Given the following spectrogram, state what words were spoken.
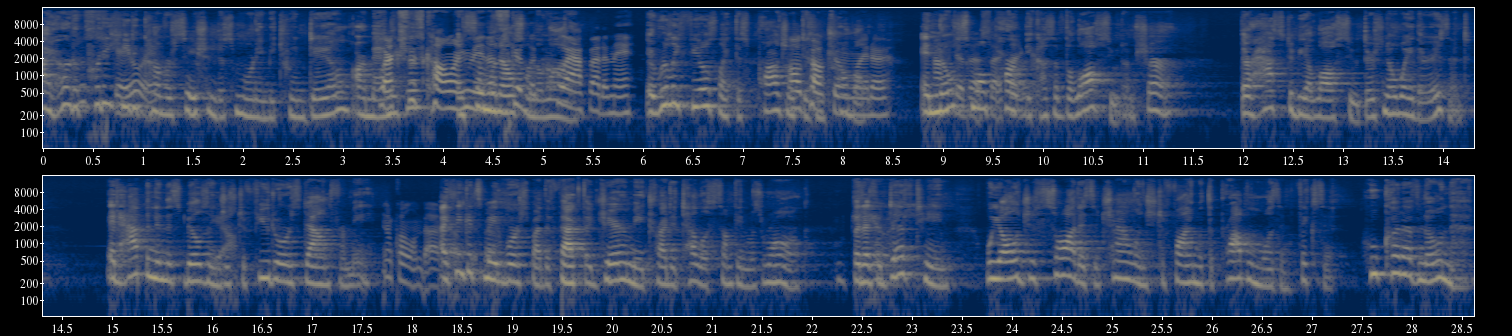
I heard a This pretty heated conversation this morning between Dale, our manager, and me. someone else on the the line. out of me. It really feels like this project I'll is talk in to him trouble. later, In no this, small I part because of the lawsuit, I'm sure. There has to be a lawsuit. There's no way there isn't. It happened in this building just a few doors down from me. I'll call him back. I think it's made worse by the fact that Jeremy tried to tell us something was wrong. But as a dev team, we all just saw it as a challenge to find what the problem was and fix it. Who could have known that?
